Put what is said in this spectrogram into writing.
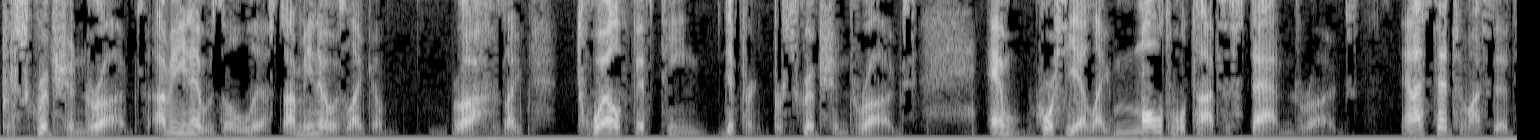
prescription drugs. I mean, it was a list. I mean, it was like a, well, it was like 12, 15 different prescription drugs. And of course he had like multiple types of statin drugs. And I said to him, I said,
